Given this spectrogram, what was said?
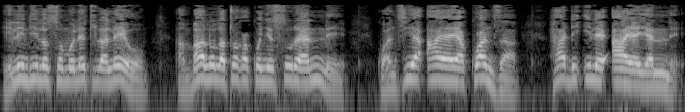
hili ndilo somo letu la leo ambalo latoka kwenye sura ya nne kwanzia aya ya kwanza hadi ile aya ya nne.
